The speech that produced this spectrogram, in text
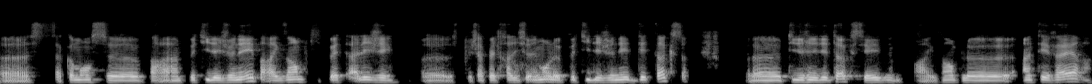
Euh, ça commence euh, par un petit déjeuner, par exemple, qui peut être allégé. Euh, ce que j'appelle traditionnellement le petit déjeuner détox. Euh, petit déjeuner détox, c'est par exemple un thé vert,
